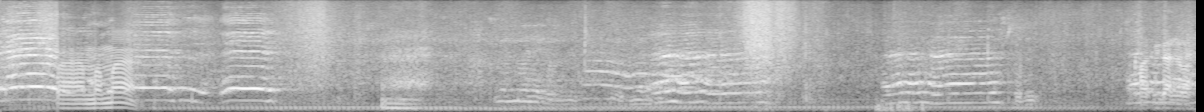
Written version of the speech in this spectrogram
เด้อปลามาม่าเด้อเงินเงินเนี่ยคนนี้เออเออเออตัวนี้ขาดกันแล้วอ่า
